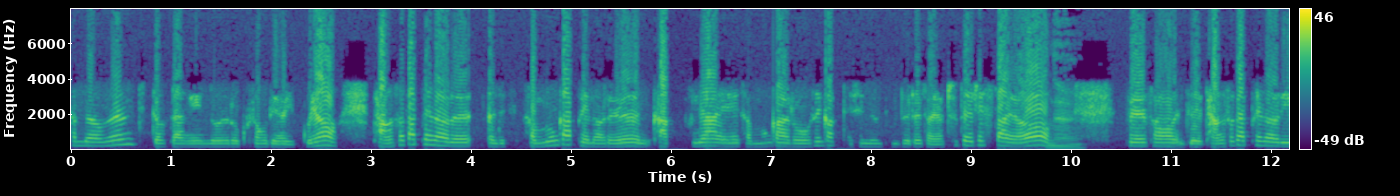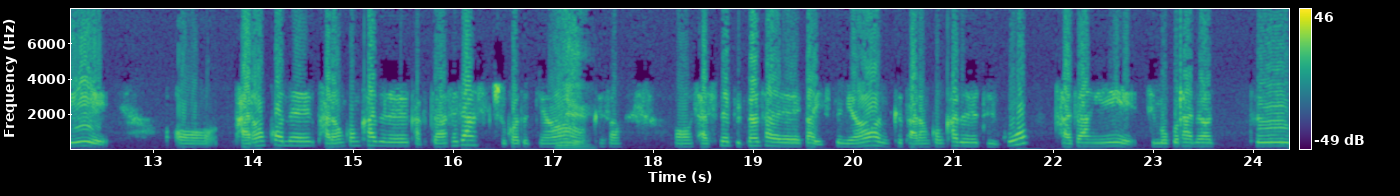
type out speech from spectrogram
1명은 지적장애인으로 구성되어 있고요. 당사자 패널은, 아니, 전문가 패널은 각 분야의 전문가로 생각되시는 분들을 저희가 초대를 했어요. 네. 그래서 이제 당사자 패널이 어 발언권을 발언권 카드를 각자 세 장씩 주거든요. 예. 그래서 어 자신의 불편 사례가 있으면 그 발언권 카드를 들고 가장이 지목을 하면 그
